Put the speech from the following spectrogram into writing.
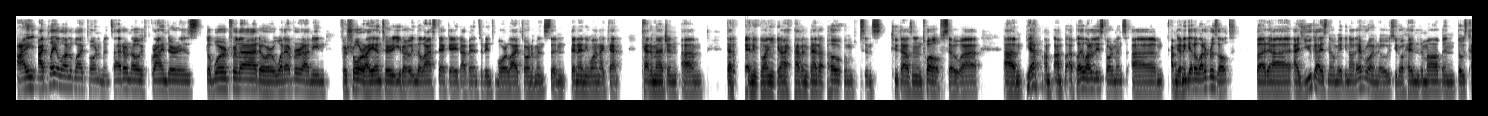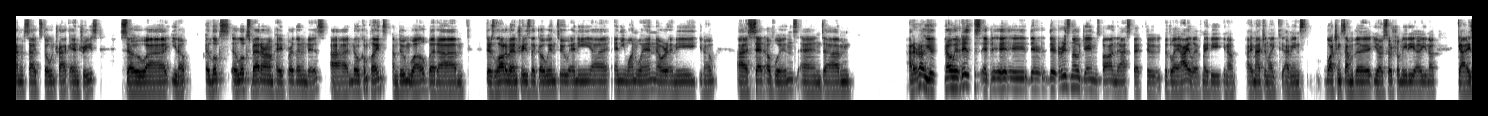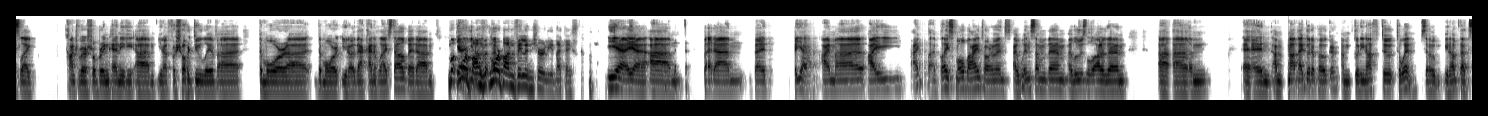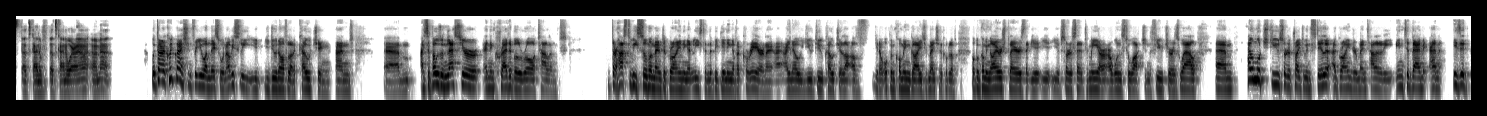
I I play a lot of live tournaments. I don't know if grinder is the word for that or whatever. I mean, for sure, I enter. You know, in the last decade, I've entered into more live tournaments than than anyone. I can't can't imagine um, that anyone, you know, I haven't had a home since 2012. So, uh, um, yeah, I'm, I'm, i play a lot of these tournaments. Um, I'm going to get a lot of results. But uh, as you guys know, maybe not everyone knows, you know, Hendon Mob and those kind of sites don't track entries. So, uh, you know, it looks it looks better on paper than it is. Uh, no complaints. I'm doing well, but um, there's a lot of entries that go into any uh, any one win or any you know uh, set of wins, and um, I don't know. You know, it is it, it, it, there. There is no James Bond aspect to, to the way I live. Maybe you know. I imagine like I mean, watching some of the you know social media, you know, guys like controversial Bryn Kenney, um, you know, for sure do live uh, the more uh, the more you know that kind of lifestyle. But um, more, yeah, Bond, know, more Bond villain, surely in that case. yeah, yeah. Um, but um, but but yeah, I'm uh, I I I play small buy-in tournaments. I win some of them. I lose a lot of them. Um, and I'm not that good at poker. I'm good enough to to win. So you know that's that's kind of that's kind of where I, I'm at. Well, Dara, quick question for you on this one. Obviously, you, you do an awful lot of coaching, and um, I suppose unless you're an incredible raw talent, there has to be some amount of grinding, at least in the beginning of a career. And I, I know you do coach a lot of you know up and coming guys. You mentioned a couple of up and coming Irish players that you, you have sort of said to me are, are ones to watch in the future as well. Um, how much do you sort of try to instill a grinder mentality into them, and is it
